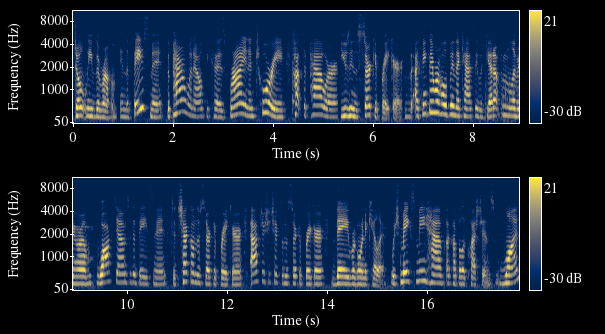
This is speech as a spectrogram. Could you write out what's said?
don't leave the room. In the basement, the power went out because Brian and Torey cut the power using the circuit breaker. I think they were hoping that Cassie would get up from the living room, walk down to the basement to check on the circuit breaker. After she checked on the circuit breaker, they were going to kill her, which makes me have a couple of questions. One,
